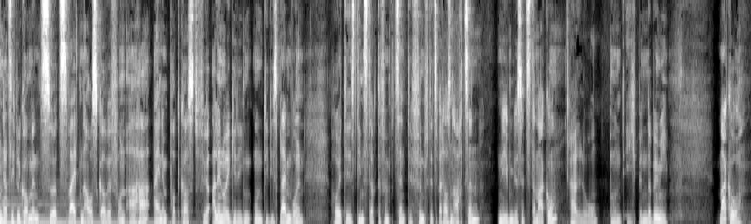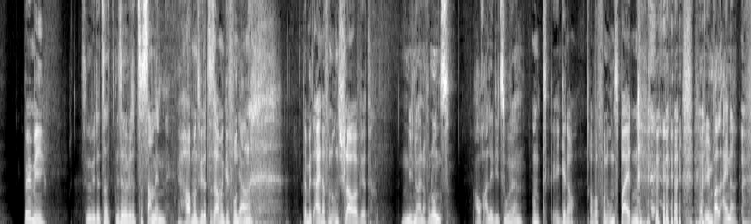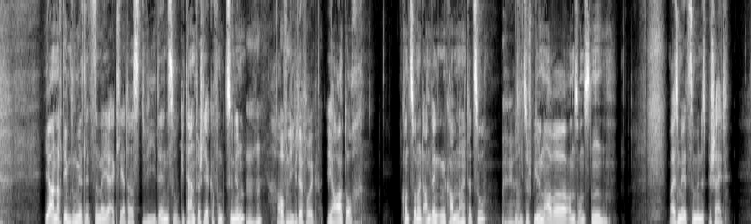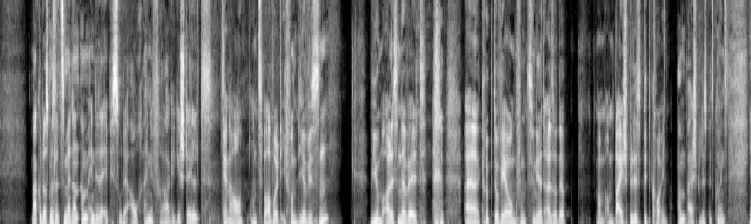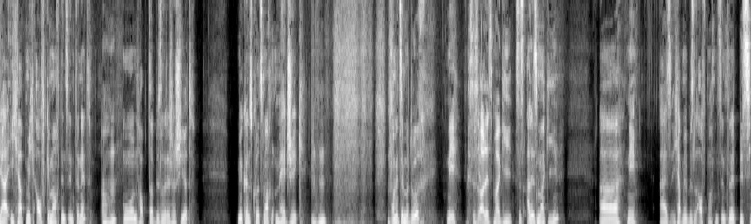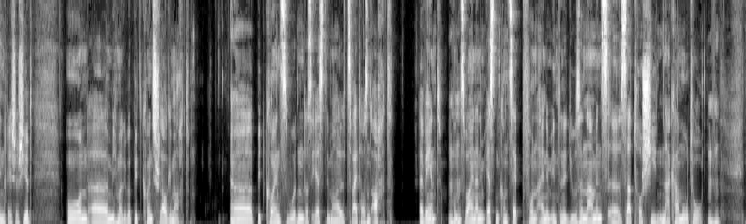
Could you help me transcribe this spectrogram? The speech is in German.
und herzlich willkommen zur zweiten Ausgabe von Aha, einem Podcast für alle Neugierigen und die dies bleiben wollen. Heute ist Dienstag, der 15.05.2018. Neben mir sitzt der Marco. Hallo. Und ich bin der Bömi. Marco. Bömi. Sind wir, wieder, sind wir wieder zusammen? Wir haben uns wieder zusammengefunden, ja. damit einer von uns schlauer wird. Nicht nur einer von uns. Auch alle, die zuhören. Und äh, genau. Aber von uns beiden. Auf jeden Fall einer. Ja, nachdem du mir das letzte Mal ja erklärt hast, wie denn so Gitarrenverstärker funktionieren. Mhm. Hoffentlich ich, mit Erfolg. Ja, doch. Konntest zwar nicht anwenden, kam noch nicht dazu, ja. ein bisschen zu spielen, aber ansonsten weiß man jetzt zumindest Bescheid. Marco, du hast mir das letzte Mal dann am Ende der Episode auch eine Frage gestellt. Genau, und zwar wollte ich von dir wissen, wie um alles in der Welt äh, Kryptowährung funktioniert, also der am, am, Beispiel des Bitcoin. Am Beispiel des Bitcoins. Ja, ich habe mich aufgemacht ins Internet mhm. und habe da ein bisschen recherchiert. Wir können es kurz machen. Magic. Mhm. Damit sind wir durch. Nee. Es ist ja. alles Magie. Es ist alles Magie. Äh, nee. Also ich habe mir ein bisschen aufgemacht ins Internet, bisschen recherchiert und äh, mich mal über Bitcoins schlau gemacht. Äh, Bitcoins wurden das erste Mal 2008 erwähnt. Mhm. Und zwar in einem ersten Konzept von einem Internet-User namens äh, Satoshi Nakamoto. Mhm.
